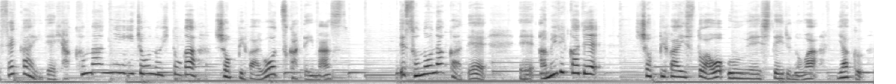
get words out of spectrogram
世界で100万人以上の人がショッピファイを使っています。で、その中で、アメリカでショッピファイストアを運営しているのは約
